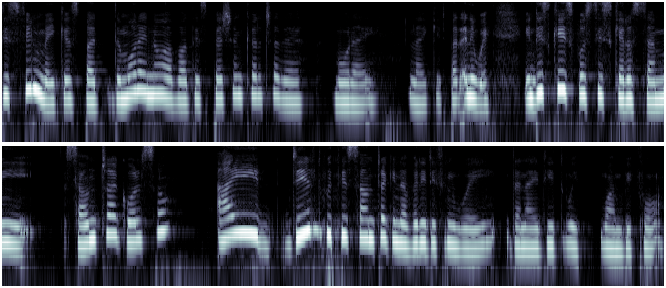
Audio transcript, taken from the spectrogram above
these filmmakers, but the more I know about this Persian culture, the more I like it. But anyway, in this case was this Kiarostami soundtrack also. I dealt with this soundtrack in a very different way than I did with one before.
